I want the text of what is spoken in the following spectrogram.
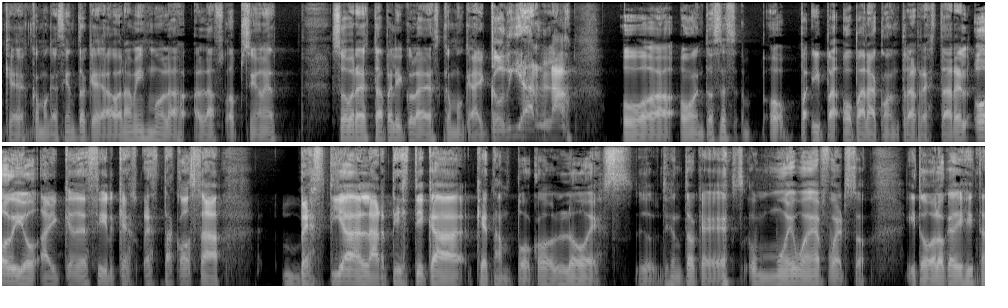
que es como que siento que ahora mismo la- las opciones sobre esta película es como que hay que odiarla. O, o entonces, o, y pa- o para contrarrestar el odio, hay que decir que es esta cosa bestial, artística, que tampoco lo es. Yo siento que es un muy buen esfuerzo. Y todo lo que dijiste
